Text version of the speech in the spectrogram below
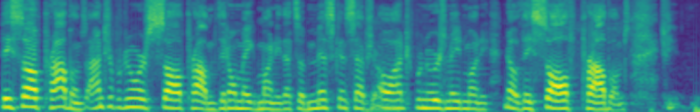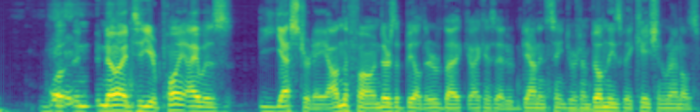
They solve problems. Entrepreneurs solve problems. They don't make money. That's a misconception. Oh, entrepreneurs made money. No, they solve problems. You, well, eh, no, and to your point, I was yesterday on the phone. There's a builder, like like I said, down in St. George. I'm building these vacation rentals,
